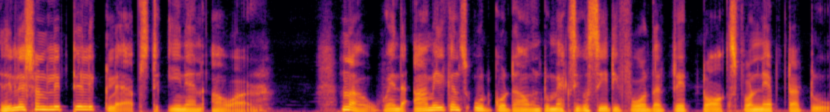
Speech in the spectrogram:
Relation literally collapsed in an hour. Now, when the Americans would go down to Mexico City for the trade talks for NAFTA 2,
